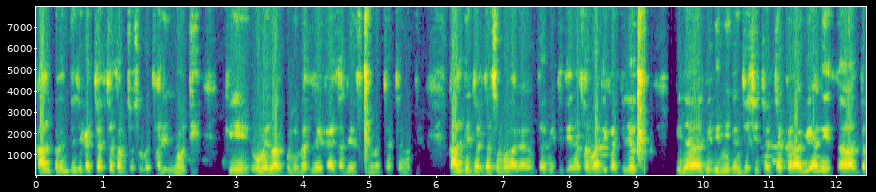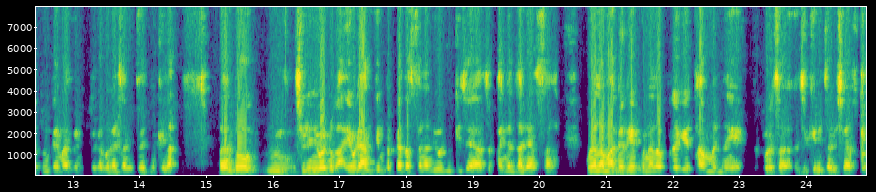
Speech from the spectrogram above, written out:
कालपर्यंत जी काही चर्चाच आमच्यासोबत झालेली नव्हती की उमेदवार कोणी भरले काय झाले संदर्भात चर्चा नव्हती. काल ती चर्चा समोर आल्यानंतर मी तिथे सर्वाधिकार दिले होते. की दिदींनी त्यांच्याशी चर्चा करावी आणि त्यातून काही मार्ग निघतो बघायचा आम्ही प्रयत्न केला. परंतु शेवटी निवडणूक एवढ्या अंतिम टप्प्यात असताना निवडणुकीचे फायनल झाले असताना कुणाला मागं घे कुणाला पुढे घे थांब म्हणणं हे थोडस जिकिरीचा विषय असतो.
